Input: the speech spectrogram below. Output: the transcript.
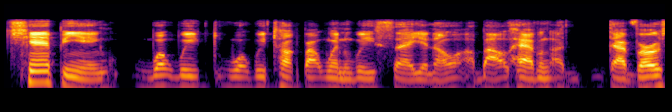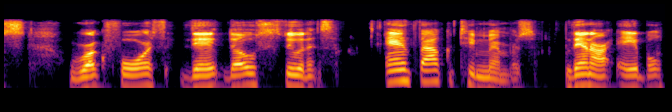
championing what we what we talk about when we say you know about having a diverse workforce. Those students and faculty members then are able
